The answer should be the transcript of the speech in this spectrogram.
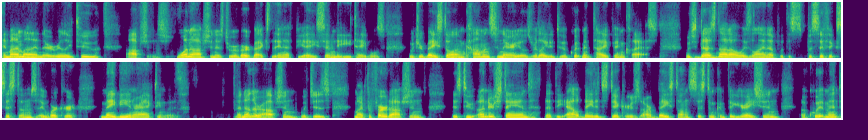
In my mind, there are really two options. One option is to revert back to the NFPA 70E tables, which are based on common scenarios related to equipment type and class, which does not always line up with the specific systems a worker may be interacting with. Another option, which is my preferred option, is to understand that the outdated stickers are based on system configuration, equipment,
